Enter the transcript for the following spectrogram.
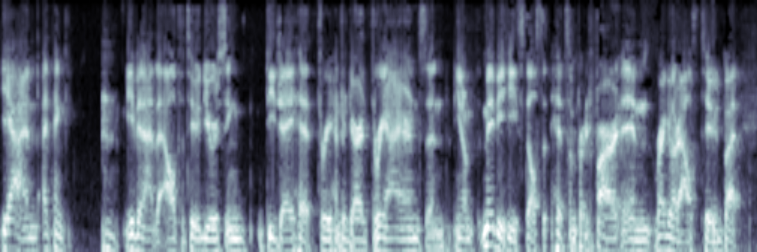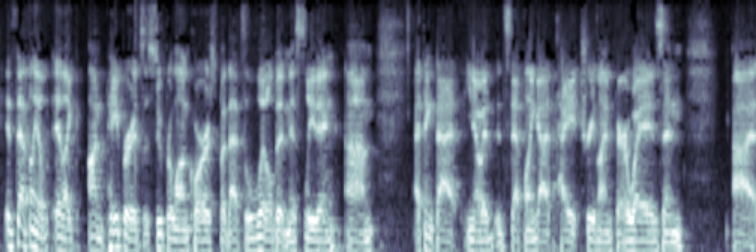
Yeah, and I think even at the altitude, you were seeing DJ hit 300 yard three irons, and you know maybe he still hits them pretty far in regular altitude, but it's definitely a, like on paper it's a super long course, but that's a little bit misleading. Um, I think that you know it, it's definitely got tight tree line fairways, and uh,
